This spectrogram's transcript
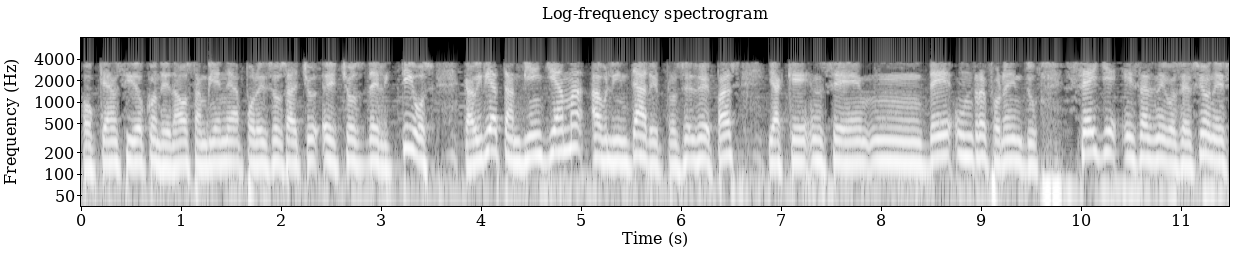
o que han sido condenados también eh, por esos hecho- hechos delictivos. Gaviria también llama a blindar el proceso de paz y a que se mm, dé un referéndum, selle esas negociaciones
